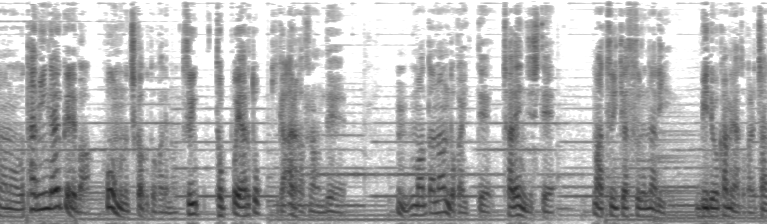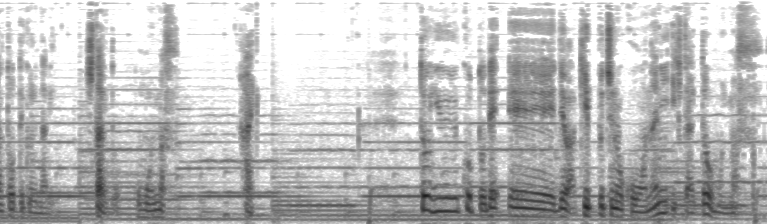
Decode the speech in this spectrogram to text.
あの、タイミングが良ければ、ホームの近くとかでもつ、突破やるときがあるはずなんで、うん、また何度か行って、チャレンジして、まあ、ツイキャスするなり、ビデオカメラとかでちゃんと撮ってくるなりしたいと思います。はい。ということで、えー、では、切符値のコーナーに行きたいと思います。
